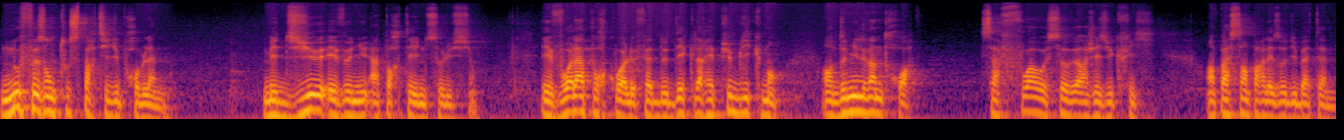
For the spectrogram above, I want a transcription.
Nous faisons tous partie du problème. Mais Dieu est venu apporter une solution. Et voilà pourquoi le fait de déclarer publiquement, en 2023, sa foi au Sauveur Jésus-Christ, en passant par les eaux du baptême.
